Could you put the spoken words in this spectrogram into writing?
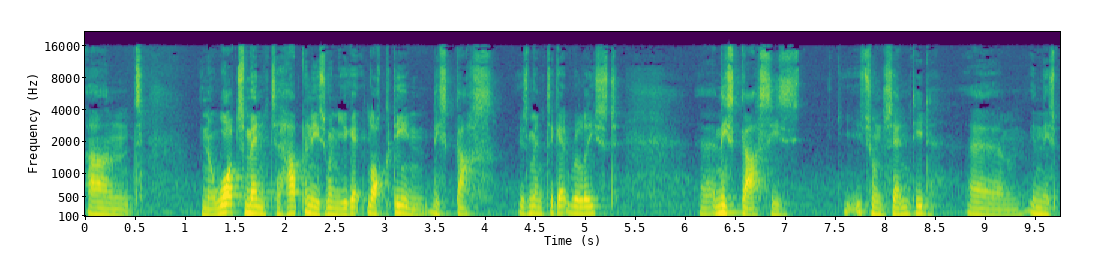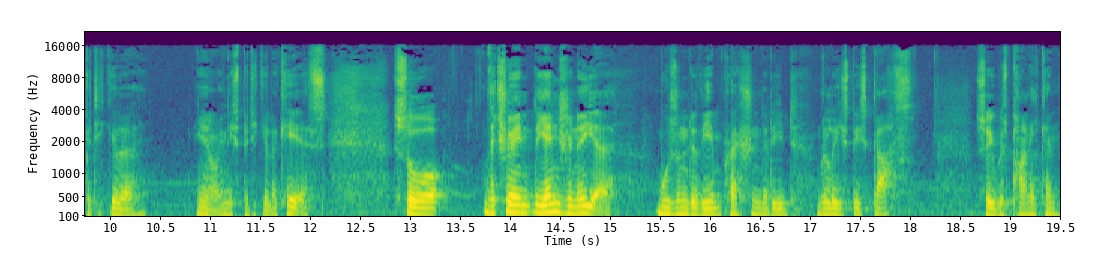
And, you know, what's meant to happen is when you get locked in, this gas is meant to get released. Uh, and this gas is it's unscented um, in this particular, you know, in this particular case. So the train, the engineer was under the impression that he'd released this gas. So he was panicking,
